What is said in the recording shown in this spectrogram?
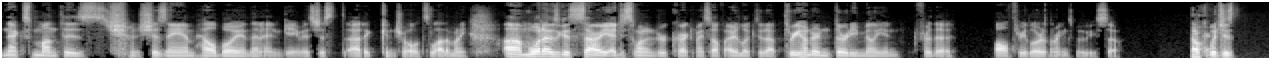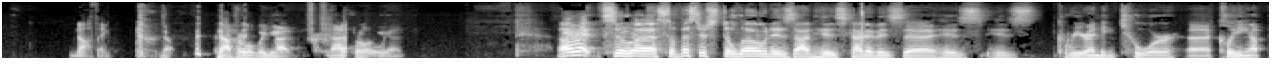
next month is Shazam, Hellboy, and then Endgame. It's just out of control. It's a lot of money. Um, what I was going to sorry, I just wanted to correct myself. I looked it up. 330 million for the all three Lord of the Rings movies. So, Okay. which is nothing. Not for what we got. Not for what we got. All right, so uh, Sylvester Stallone is on his kind of his uh, his his career-ending tour, uh, cleaning up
